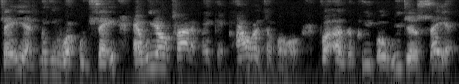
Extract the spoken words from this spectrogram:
say and mean what we say, and we don't try to make it palatable for other people. We just say it.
